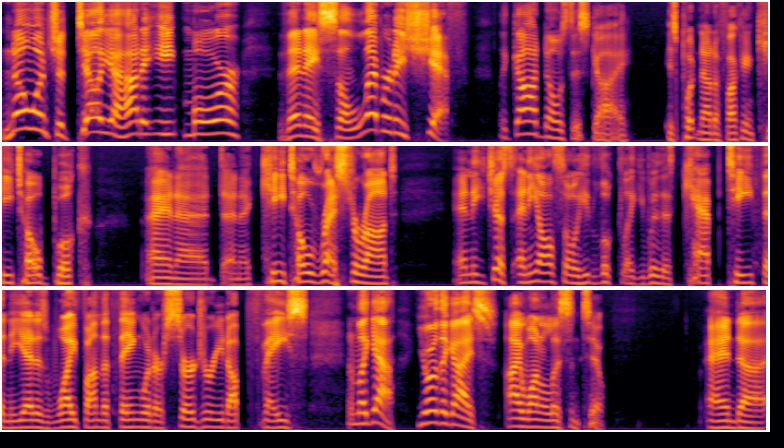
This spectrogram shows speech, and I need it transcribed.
no one should tell you how to eat more than a celebrity chef. Like, God knows this guy is putting out a fucking keto book and a, and a keto restaurant. And he just and he also he looked like he with his cap teeth and he had his wife on the thing with her surgeried up face. And i'm like yeah you're the guys i want to listen to. And uh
